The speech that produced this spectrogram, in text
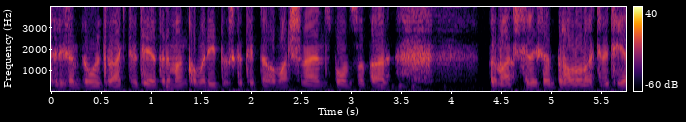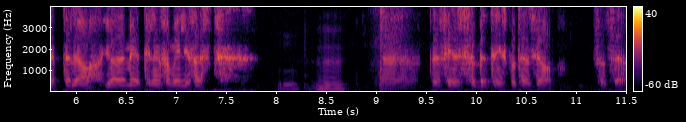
till exempel olika aktiviteter när man kommer dit och ska titta på matcherna. En sponsor per, per match till exempel har någon aktivitet eller ja, gör det mer till en familjefest. Mm. Eh, Det finns förbättringspotential så att säga.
